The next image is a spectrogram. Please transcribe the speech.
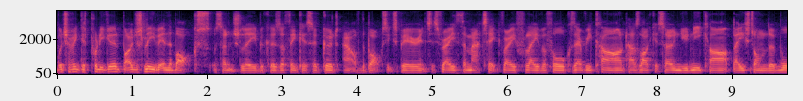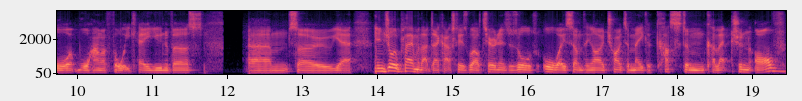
which I think is pretty good. But I just leave it in the box essentially because I think it's a good out of the box experience. It's very thematic, very flavorful because every card has like its own unique art based on the War Warhammer 40k universe. Um, so yeah, enjoyed playing with that deck actually as well. Tyranids was al- always something I tried to make a custom collection of.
